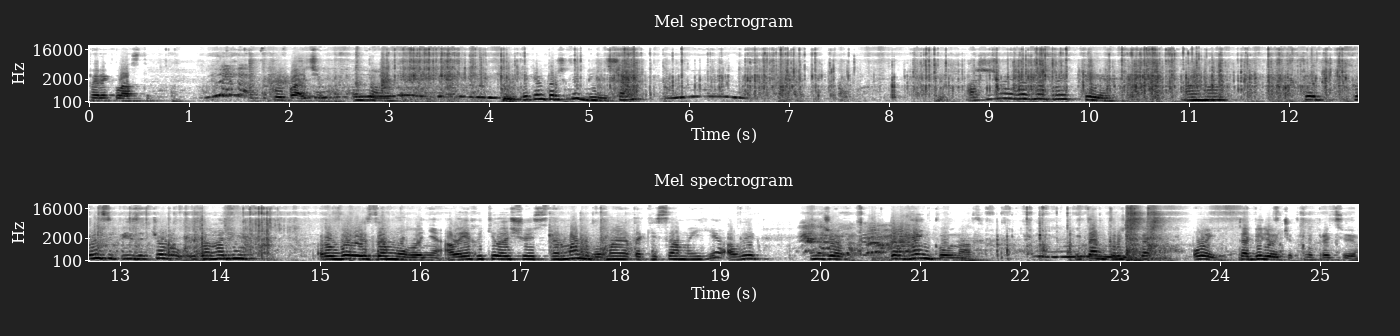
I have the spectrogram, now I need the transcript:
перекласти. Побачимо. Таким трошки більше. А що ж мені можна пройти? Ага. Це, в принципі, із-за чого взагалі робили замовлення. Але я хотіла щось нормальне, бо в мене такий самий є, але він же довгенько у нас. І там, коротше, ой, кабельочок не працює.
